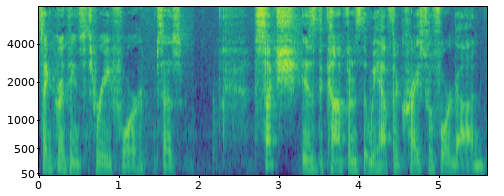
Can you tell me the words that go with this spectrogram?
2 Corinthians 3 4 says, Such is the confidence that we have through Christ before God.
